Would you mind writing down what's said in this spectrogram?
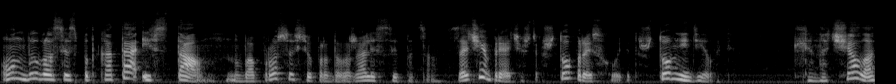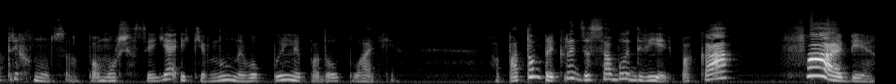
Он выбрался из-под кота и встал, но вопросы все продолжали сыпаться. «Зачем прячешься? Что происходит? Что мне делать?» «Для начала отряхнуться», – поморщился я и кивнул на его пыльный подол платья а потом прикрыть за собой дверь, пока... Фаби!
